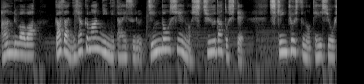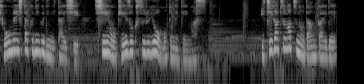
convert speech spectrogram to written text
アンルワはガザ200万人に対する人道支援の支柱だとして、資金拠出の停止を表明した国々に対し、支援を継続するよう求めています。1月末の段階で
